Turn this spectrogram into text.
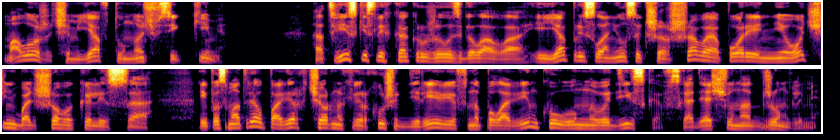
Моложе, чем я в ту ночь в Сиккиме. От виски слегка кружилась голова, и я прислонился к шершавой опоре не очень большого колеса и посмотрел поверх черных верхушек деревьев на половинку лунного диска, всходящую над джунглями.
